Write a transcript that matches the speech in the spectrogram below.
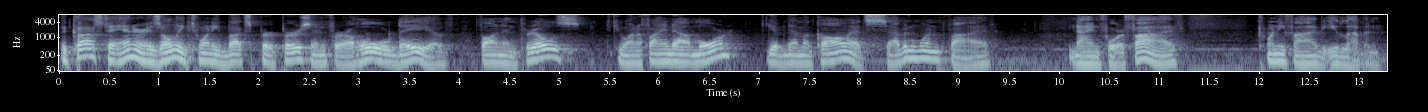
The cost to enter is only 20 bucks per person for a whole day of fun and thrills. If you want to find out more, give them a call at 715 945 2511.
